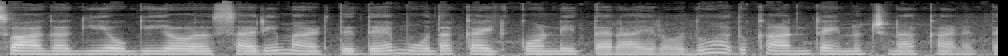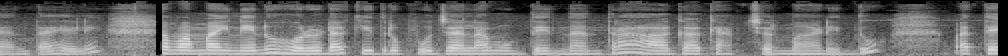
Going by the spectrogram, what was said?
ಸೊ ಹಾಗಾಗಿ ಹೋಗಿ ಸರಿ ಮಾಡ್ತಿದ್ದೆ. ಮೋದಕ ಇಟ್ಕೊಂಡು ಈ ಥರ ಇರೋದು. ಅದು ಕಾಣ್ರೆ ಇನ್ನೂ ಚೆನ್ನಾಗಿ ಕಾಣುತ್ತೆ ಅಂತ ಹೇಳಿ. ನಮ್ಮಮ್ಮ ಇನ್ನೇನು ಹೊರಡಕ್ಕಿದ್ರು ಪೂಜೆ ಎಲ್ಲ ಮುಗ್ದಿದ ನಂತರ ಆಗ ಕ್ಯಾಪ್ಚರ್ ಮಾಡಿದ್ದು. ಮತ್ತು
